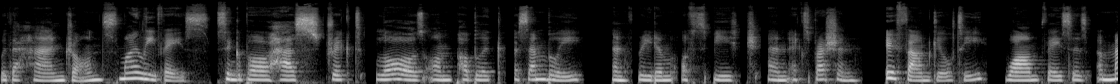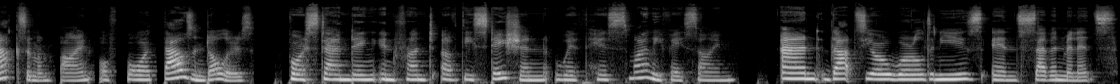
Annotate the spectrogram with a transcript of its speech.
with a hand drawn smiley face. Singapore has strict laws on public assembly and freedom of speech and expression. If found guilty, Wham faces a maximum fine of $4,000 for standing in front of the station with his smiley face sign. And that's your world news in seven minutes.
